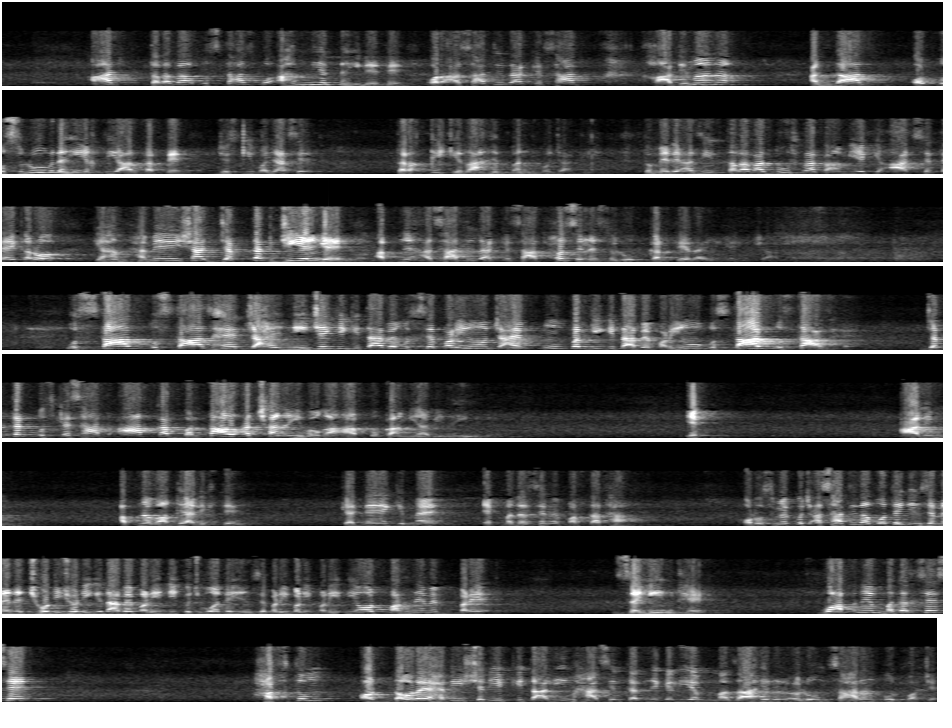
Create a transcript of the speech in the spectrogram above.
آج طلبہ استاذ کو اہمیت نہیں دیتے اور اساتذہ کے ساتھ خادمانہ انداز اور اسلوب نہیں اختیار کرتے، جس کی وجہ سے ترقی کی راہیں بند ہو جاتی ہیں۔ تو میرے عزیز طلبہ، دوسرا کام یہ کہ آج سے طے کرو کہ ہم ہمیشہ جب تک جیئیں گے، اپنے اساتذہ کے ساتھ حسن سلوک کرتے رہیں گے استاد استاد ہے، چاہے نیچے کی کتابیں اس سے پڑھی ہوں، چاہے اوپر کی کتابیں پڑھی ہوں، استاد استاد ہے۔ جب تک اس کے ساتھ آپ کا برتاؤ اچھا نہیں ہوگا، آپ کو کامیابی نہیں ملے ایک عالم اپنا واقعہ لکھتے ہیں۔ کہتے ہیں کہ میں ایک مدرسے میں پڑھتا تھا اور اس میں کچھ اساتذہ وہ تھے جن سے میں نے چھوٹی چھوٹی کتابیں پڑھی تھی کچھ وہ تھے جن سے بڑی بڑی پڑھی تھی اور پڑھنے میں بڑے ذہین تھے۔ وہ اپنے مدرسے سے ہفتم اور دور حدیث شریف کی تعلیم حاصل کرنے کے لیے مظاہر العلوم سہارنپور پہنچے۔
